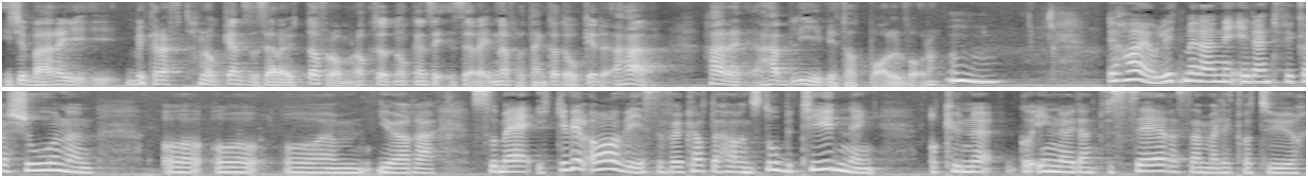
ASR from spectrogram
ikke bare bekrefter noen som ser det utenfra, men også at noen ser det innenfra tenker at ok, her, her, er- her blir vi tatt på alvor. Mm. Det har jo litt med denne identifikasjonen å, å, å um, gjøre, som jeg ikke vil avvise, for det er klart det har en stor betydning å kunne gå inn og identifisere seg med litteratur,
